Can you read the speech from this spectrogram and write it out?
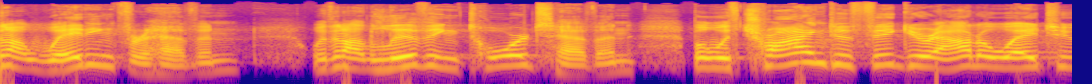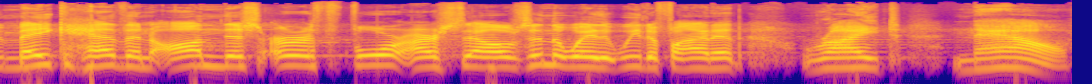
not waiting for heaven, with not living towards heaven, but with trying to figure out a way to make heaven on this earth for ourselves in the way that we define it right now.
